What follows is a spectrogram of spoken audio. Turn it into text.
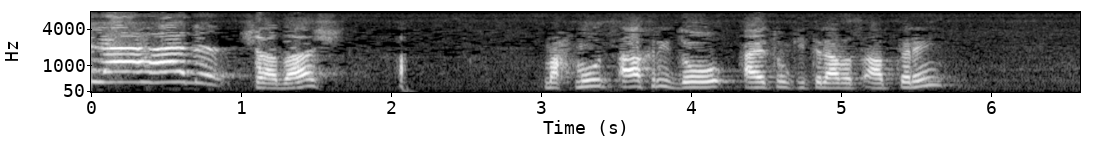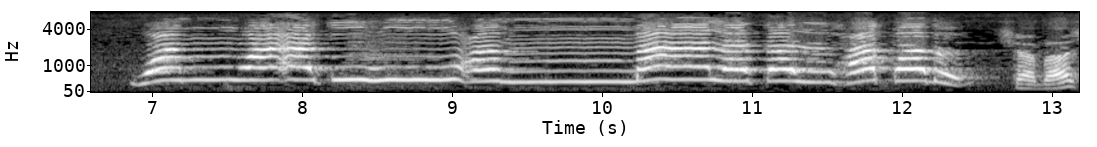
لهب شاباش محمود آخری دو آیتوں کی تلاوت آپ کریں۔ شاباش.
